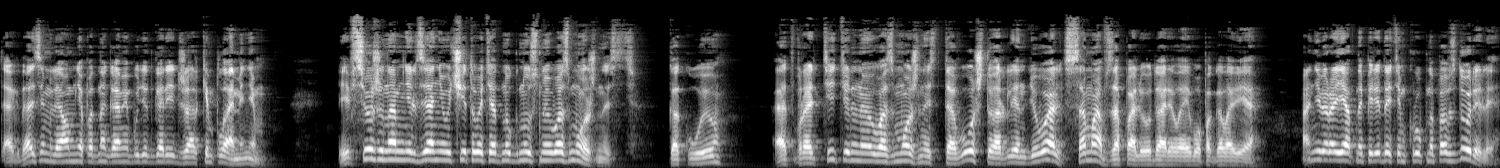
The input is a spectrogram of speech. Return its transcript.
Тогда земля у меня под ногами будет гореть жарким пламенем. И все же нам нельзя не учитывать одну гнусную возможность. Какую? Отвратительную возможность того, что Орлен Дюваль сама в запале ударила его по голове. Они, вероятно, перед этим крупно повздорили,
